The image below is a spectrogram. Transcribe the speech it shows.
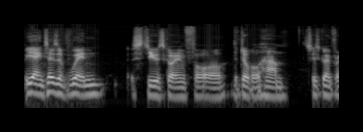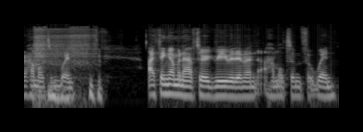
but yeah, in terms of win, Stu's going for the double ham. So he's going for a Hamilton win. I think I'm going to have to agree with him and Hamilton for win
